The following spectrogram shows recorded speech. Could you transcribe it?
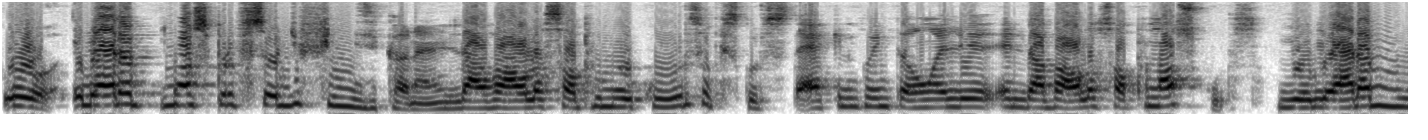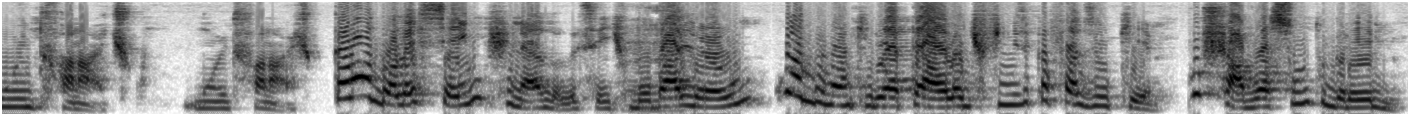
o, ele era nosso professor de física, né? Ele dava aula só pro meu curso, eu fiz curso técnico, então ele, ele dava aula só pro nosso curso. E ele era muito fanático muito fanático. Então, adolescente, né? Adolescente é. bobalhão, quando não queria ter aula de física, fazia o quê? Puxava o assunto Grêmio.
